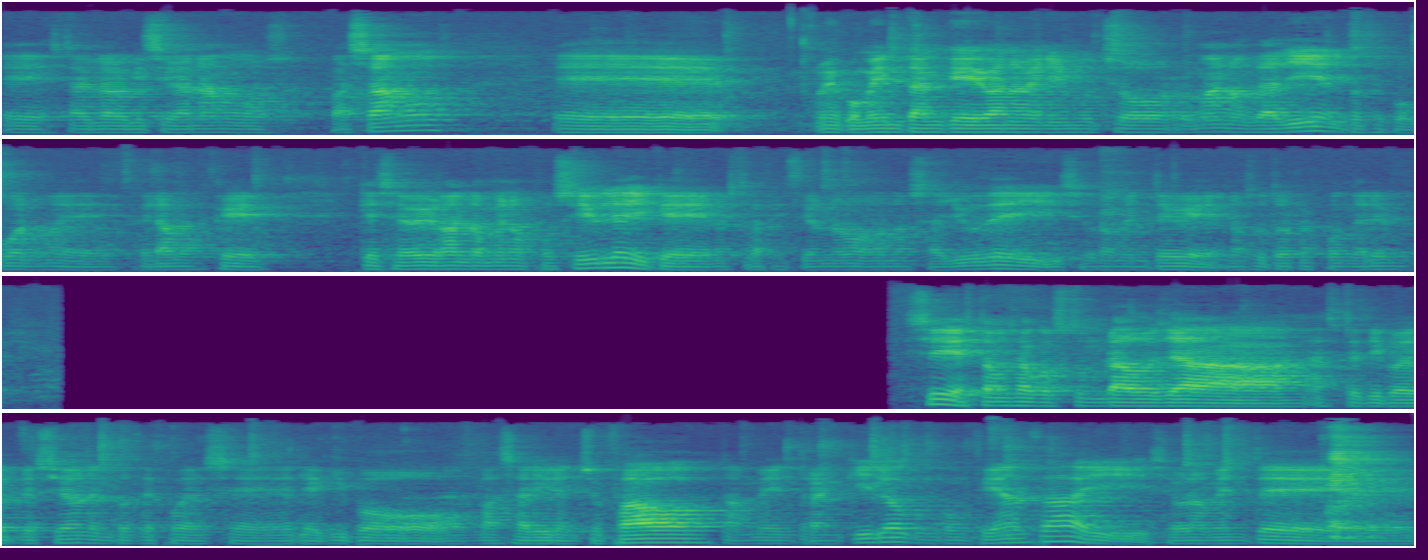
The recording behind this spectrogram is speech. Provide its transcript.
Eh, está claro que si ganamos pasamos. Eh, me comentan que van a venir muchos romanos de allí, entonces pues bueno, eh, esperamos que, que se oigan lo menos posible y que nuestra afición no- nos ayude y seguramente nosotros responderemos. Sí, estamos acostumbrados ya a este tipo de presión, entonces pues eh, el equipo va a salir enchufado, también tranquilo, con confianza y seguramente eh,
